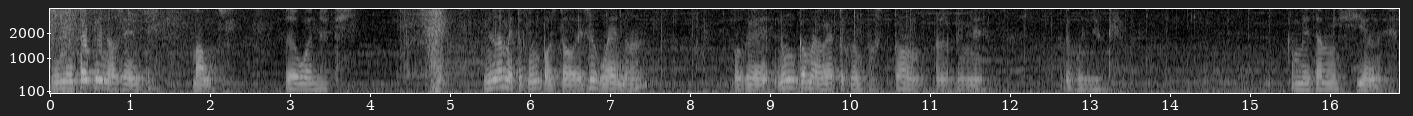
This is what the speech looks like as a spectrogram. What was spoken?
Y me toca inocente. Vamos. Pero bueno, es que... Nunca me tocó impostor, eso es bueno, ¿eh? Porque nunca me había tocado impostor a la primera. Pero bueno, es que... Completar misiones.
